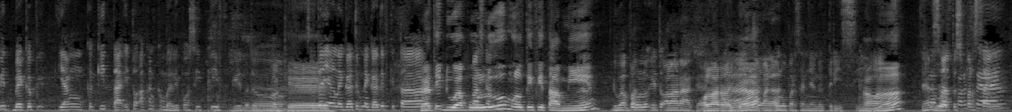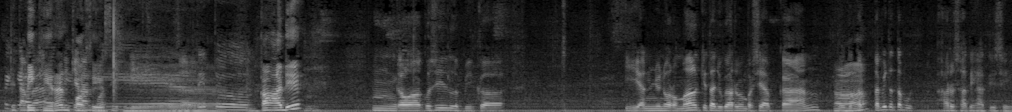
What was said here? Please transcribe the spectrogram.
feedback ke yang ke kita itu akan kembali positif gitu. Oke. Sudah yang negatif negatif kita Berarti 20 multivitamin, 20 itu olahraga. Olahraga. 80 persennya nutrisi. Heeh. Dan 100% 100% ditambah Pikiran pikiran, positif. positif. Seperti itu. Kak Ade? Hmm, kalau aku sih lebih ke iya new normal kita juga harus mempersiapkan Ah. Tetap- tapi tetap harus hati-hati sih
